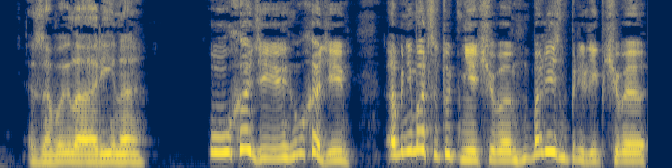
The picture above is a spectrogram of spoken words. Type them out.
— завыла Арина. — Уходи, уходи. Обниматься тут нечего, болезнь прилипчивая,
